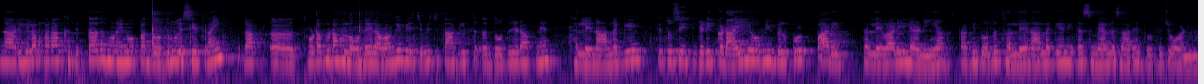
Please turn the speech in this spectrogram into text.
ਨਾਰੀਅਲ ਆਪਾਂ ਰੱਖ ਦਿੱਤਾ, ਤੇ ਹੁਣ ਇਹਨੂੰ ਆਪਾਂ ਦੁੱਧ ਨੂੰ ਇਸੇ ਤਰ੍ਹਾਂ ਹੀ ਰੱਖ ਥੋੜਾ ਥੋੜਾ ਹਿਲਾਉਂਦੇ ਰਵਾਂਗੇ ਵਿੱਚ ਵਿੱਚ, ਤਾਂ ਕਿ ਦੁੱਧ ਜਿਹੜਾ ਆਪਣੇ ਥੱਲੇ ਨਾ ਲੱਗੇ। ਤੇ ਤੁਸੀਂ ਜਿਹੜੀ ਕੜਾਈ ਆ, ਉਹ ਵੀ ਬਿਲਕੁਲ ਭਾਰੀ ਥੱਲੇ ਵਾਲੀ ਲੈਣੀ ਆ, ਤਾਂ ਕਿ ਦੁੱਧ ਥੱਲੇ ਨਾ ਲੱਗੇ, ਨਹੀਂ ਤਾਂ ਸਮੈਲ ਸਾਰੇ ਦੁੱਧ ਚੋਂ ਆਣੀ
